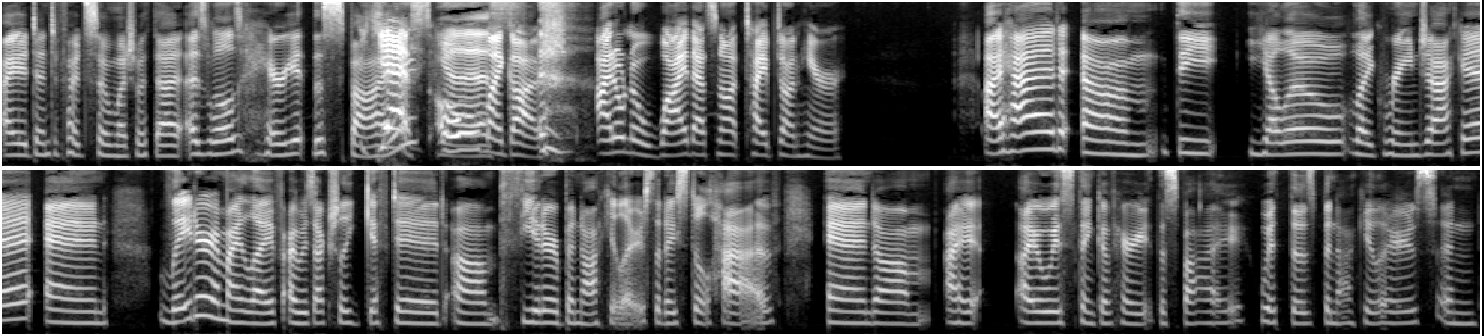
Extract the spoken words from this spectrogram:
I identified so much with that, as well as Harriet the Spy. Yes. Oh my gosh. I don't know why that's not typed on here. I had um the yellow like rain jacket and later in my life I was actually gifted um theater binoculars that I still have and um I I always think of Harriet the Spy with those binoculars and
